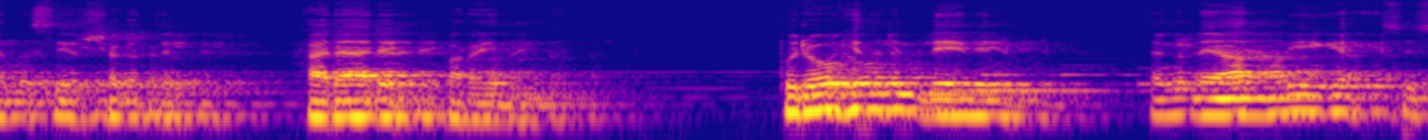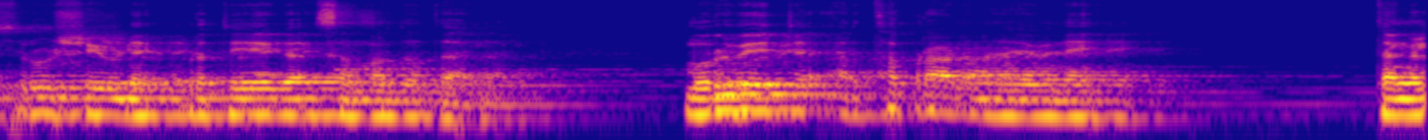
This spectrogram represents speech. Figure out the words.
എന്ന ശീർഷകത്തിൽ ഹരാരെ പറയുന്നുണ്ട്. പുരോഹിതനും ലേവിനും തങ്ങളുടെ ആത്മീക ശുശ്രൂഷയുടെ പ്രത്യേക സമ്മർദ്ദത്താൽ മുറിവേറ്റ് അർത്ഥപ്രാണനായവനെ തങ്ങൾ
